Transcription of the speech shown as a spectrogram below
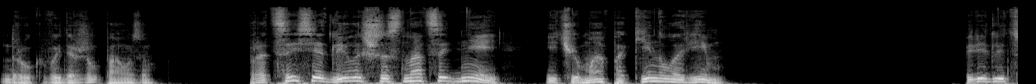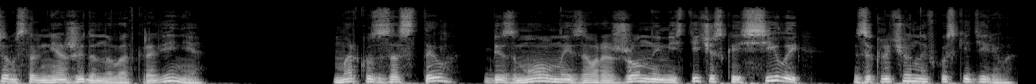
друг выдержал паузу. Процессия длилась шестнадцать дней, и чума покинула Рим. Перед лицом столь неожиданного откровения Маркус застыл, безмолвный, завороженный мистической силой, заключенной в куске дерева.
